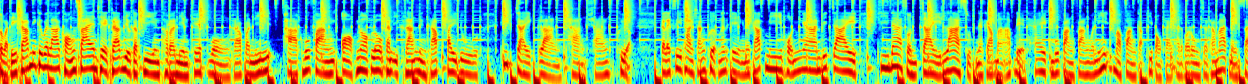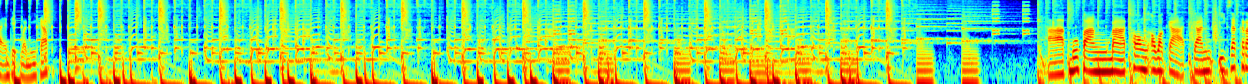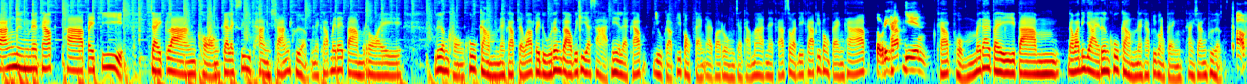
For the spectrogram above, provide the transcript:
สวัสดีครับ นี่คือเวลาของ s ซ e n t e ครับ อยู่กับยีนทรณินเทพวงศ์ครับ วันนี้พาคุณผู้ฟังออกนอกโลกกันอีกครั้งหนึ่งครับ ไปดูที่ใจกลางทางช้างเผือกกาแล็กซีทางช้างเผือกนั่นเองนะครับ มีผลงานวิจัยที่น่าสนใจล่าสุดนะครับ มาอัปเดตให้คุณผู้ฟังฟังวันนี้มาฟังกับพี่ปองแปงอันวรงจันทมาศใน s ซ e n t e วันนี้ครับาคุณผู้ฟังมาท่องอวกาศกันอีกสักครั้งหนึ่งนะครับ พาไปที่ใจกลางของกาแล็กซีทางช้างเผือกนะครับไม่ได้ตามรอยเรื่องของคู่กรรมนะครับ แต่ว่าไปดูเรื่องราววิทยาศาสตร์นี่แหละครับ อยู่กับพี่ปองแปงอาจวรงจันทมาศนะครับ สวัสดีครับพี่ปองแปงครับ สวัสดีครับยินครับผมไม่ได้ไปตามนวนิยายเรื่องคู่กรรมนะครับพี่ปองแปงทางช้างเผือกครับ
